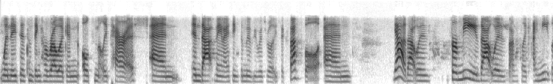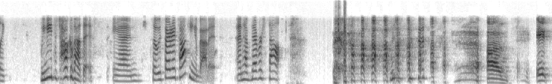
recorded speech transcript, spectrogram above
when they did something heroic and ultimately perished. And in that vein, I think the movie was really successful. And yeah, that was for me. That was I was like, I need like we need to talk about this and so we started talking about it and have never stopped. um, it's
